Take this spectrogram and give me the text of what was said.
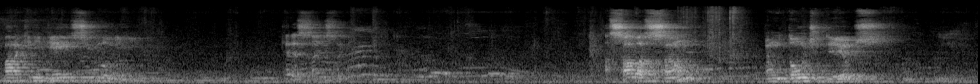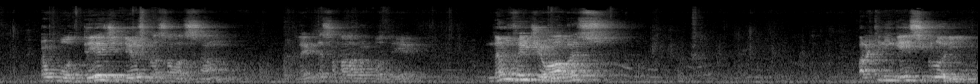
para que ninguém se glorie. Interessante isso aqui. A salvação é um dom de Deus. É o poder de Deus para a salvação. Lembre dessa palavra poder. Não vem de obras para que ninguém se glorie.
